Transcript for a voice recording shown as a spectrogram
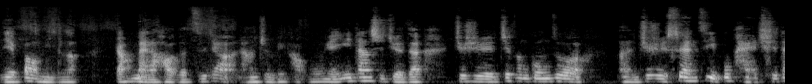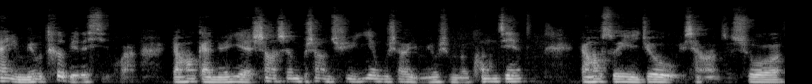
也报名了。然后买了好的资料，然后准备考公务员，因为当时觉得就是这份工作，嗯，就是虽然自己不排斥，但也没有特别的喜欢，然后感觉也上升不上去，业务上也没有什么空间，然后所以就想说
